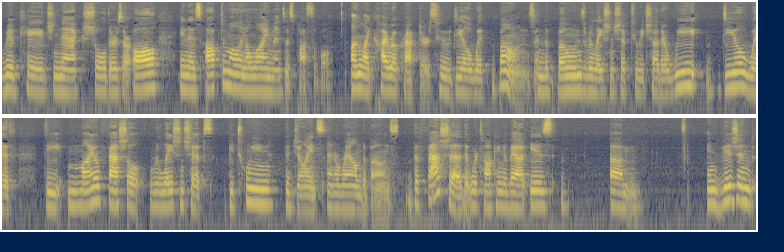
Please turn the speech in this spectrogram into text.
rib cage, neck, shoulders are all in as optimal an alignment as possible unlike chiropractors who deal with bones and the bones relationship to each other, we deal with the myofascial relationships between the joints and around the bones. The fascia that we're talking about is um, envisioned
